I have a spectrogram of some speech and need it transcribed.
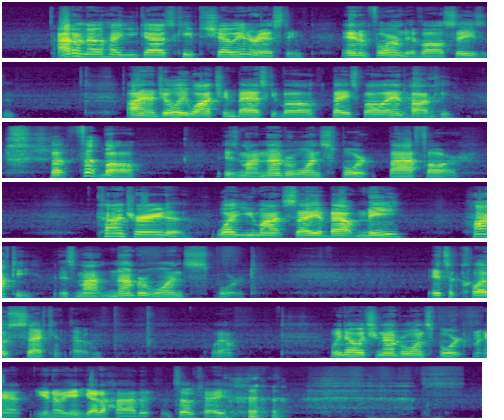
I don't know how you guys keep the show interesting and informative all season. I enjoy watching basketball, baseball, and hockey, but football is my number one sport by far. Contrary to what you might say about me, hockey is my number one sport. It's a close second, though. Well, we know it's your number one sport, Matt. You know, you ain't got to hide it. It's okay.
